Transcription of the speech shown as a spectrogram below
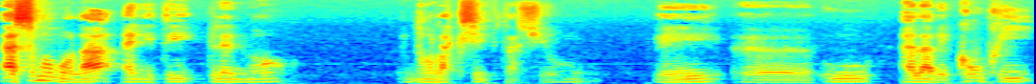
à ce moment-là, elle était pleinement dans l'acceptation et euh, où elle avait compris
